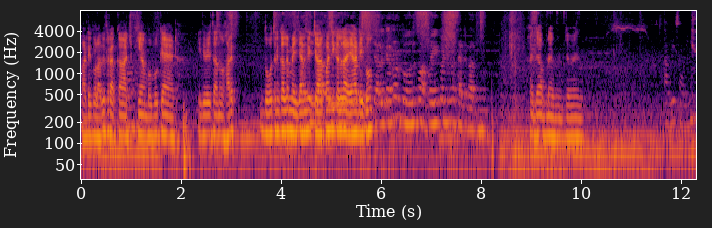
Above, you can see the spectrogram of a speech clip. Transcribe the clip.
ਸਾਡੇ ਕੋਲ ਆ ਵੀ ਫਰਾਕਾਂ ਆ ਚੁੱਕੀਆਂ, ਬੋਬੋ ਘੈਂਟ। ਇਹਦੇ ਵਿੱਚ ਤੁਹਾਨੂੰ ਹਰ ਦੋ ਤਿੰਨ ਕਲਰ ਮਿਲ ਜਾਣਗੇ ਚਾਰ ਪੰਜ ਕਲਰ ਆਏ ਸਾਡੇ ਕੋਲ। ਚੱਲ ਕਰ ਹੁਣ ਉਹਨੂੰ ਆਪਾਂ ਇਹ ਕੋਈ ਨਹੀਂ ਸੈੱਟ ਕਰ ਦੂੰਗਾ। ਇਹਦਾ ਆਪਣੇ ਜਿਵੇਂ ਆ ਵੀ ਸੋਹਣੀ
